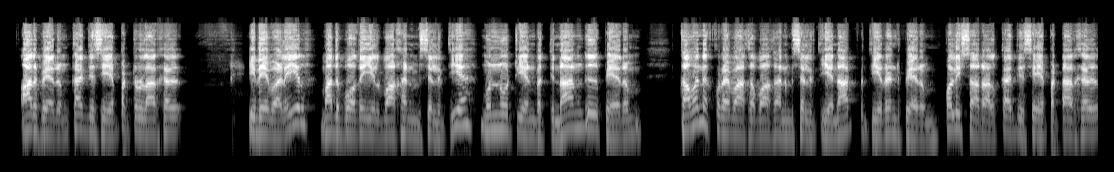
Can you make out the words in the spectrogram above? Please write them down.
ஆறு பேரும் கைது செய்யப்பட்டுள்ளார்கள். இதேவேளையில் மது போதையில் வாகனம் செலுத்திய முன்னூற்றி எண்பத்தி நான்கு பேரும் கவனக்குறைவாக வாகனம் செலுத்திய நாற்பத்தி இரண்டு பேரும் போலீசாரால் கைது செய்யப்பட்டார்கள்.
